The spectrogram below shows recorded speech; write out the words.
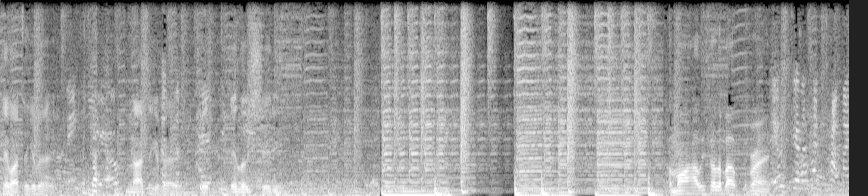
Okay, well I take it back. Thank you. No, I take it back. It, it looks shitty. Amal, how we feel about brunch? It was good. I had to cut my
